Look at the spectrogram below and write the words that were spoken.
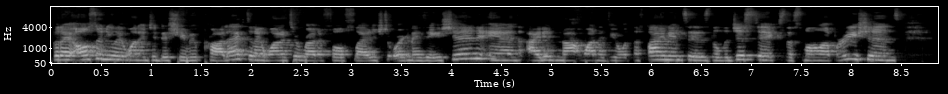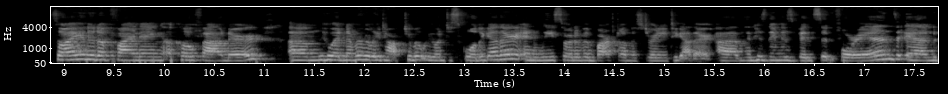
but I also knew I wanted to distribute product and I wanted to run a full fledged organization. And I did not want to deal with the finances, the logistics, the small operations. So I ended up finding a co-founder um, who I'd never really talked to, but we went to school together, and we sort of embarked on this journey together. Um, and his name is Vincent Forand, and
